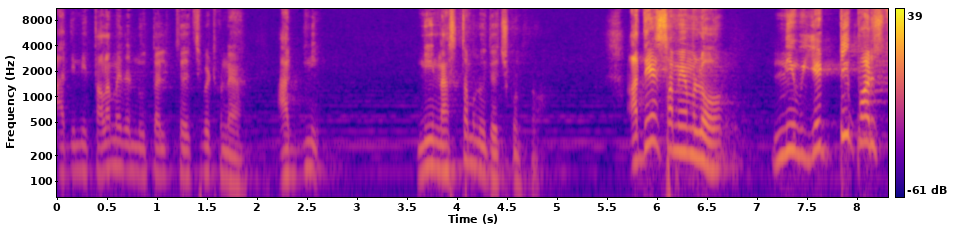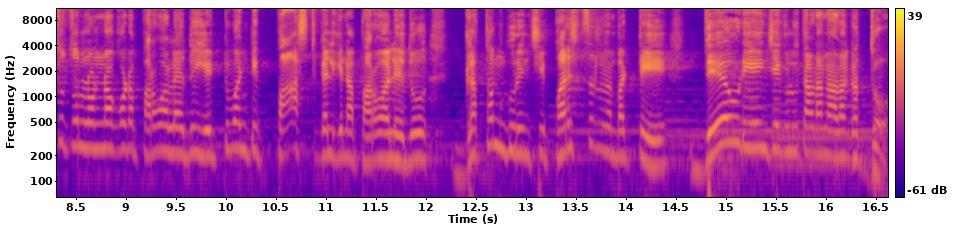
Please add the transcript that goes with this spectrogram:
అది నీ తల మీద నువ్వు తల్లి తెచ్చిపెట్టుకున్న అగ్ని. నీ నష్టం నువ్వు తెచ్చుకుంటున్నావు. అదే సమయంలో నీవు ఎట్టి పరిస్థితుల్లో ఉన్నా కూడా పర్వాలేదు ఎటువంటి పాస్ట్ కలిగినా పర్వాలేదు గతం గురించి పరిస్థితులను బట్టి దేవుడు ఏం చేయగలుగుతాడని అడగద్దు.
